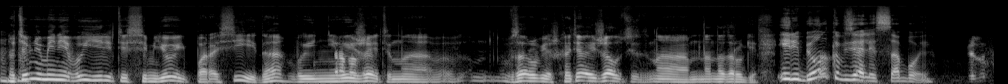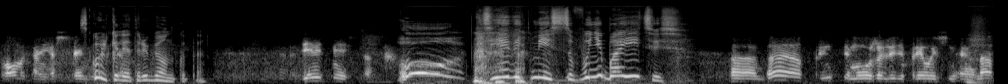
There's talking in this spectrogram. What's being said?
Но тем не менее вы едете с семьей по России, да? Вы не да, выезжаете да. на в зарубеж, хотя и жалуетесь на, на, на дороге. И ребенка взяли с собой? Безусловно, конечно. Сколько лет ребенку-то? Девять месяцев. О, девять месяцев! Вы не боитесь? А, да, в принципе, мы уже люди привычные. Нас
